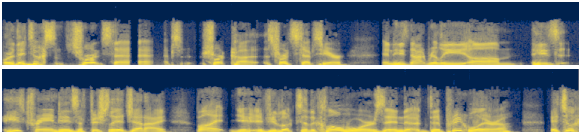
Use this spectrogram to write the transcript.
or they took some short steps, shortcut, short steps here, and he's not really. Um, he's he's trained. He's officially a Jedi, but you, if you look to the Clone Wars and the, the prequel era, it took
